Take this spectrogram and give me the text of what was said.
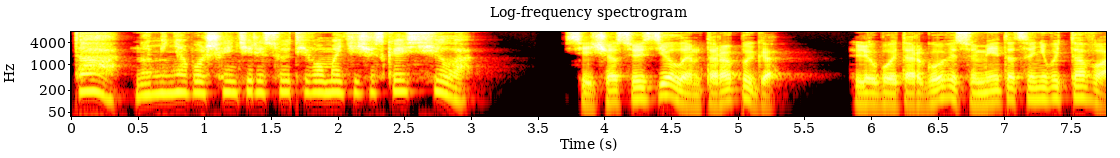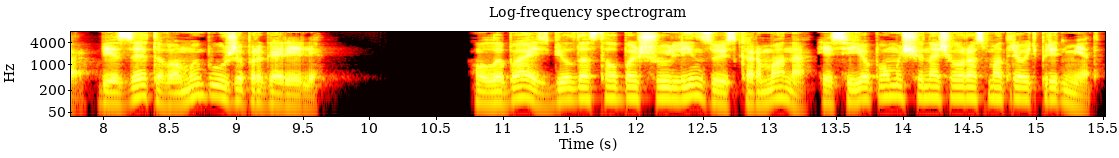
Да, но меня больше интересует его магическая сила. Сейчас все сделаем, торопыга. Любой торговец умеет оценивать товар, без этого мы бы уже прогорели. Улыбаясь, Билл достал большую линзу из кармана и с ее помощью начал рассматривать предмет.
